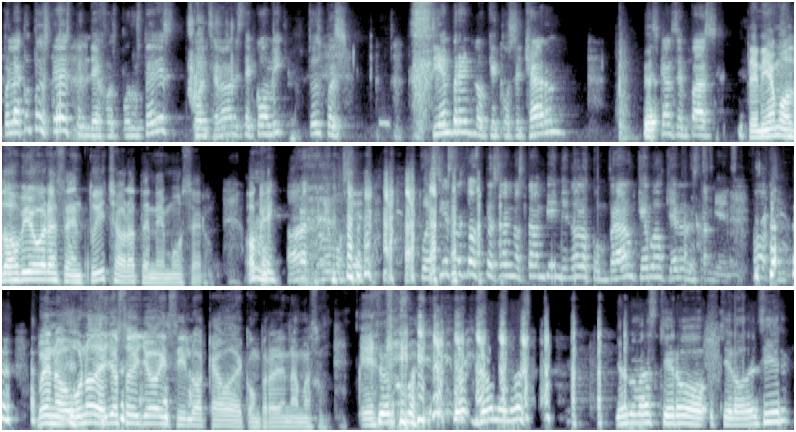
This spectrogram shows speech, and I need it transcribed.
pues la culpa de ustedes, pendejos. Por ustedes conservaron este cómic. Entonces, pues, siembren lo que cosecharon. Descansen en paz. Teníamos dos viewers en Twitch, ahora tenemos cero. Ok. Ahora tenemos cero. Pues si estas dos personas nos están viendo y no lo compraron, qué bueno que ya no lo están viendo. Okay. Bueno, uno de ellos soy yo y sí lo acabo de comprar en Amazon. Este... Yo, nomás, yo, yo, nomás, yo nomás quiero, quiero decir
